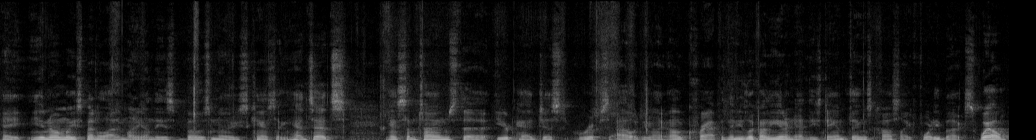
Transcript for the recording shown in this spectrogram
Hey, you normally spend a lot of money on these Bose noise canceling headsets, and sometimes the ear pad just rips out, and you're like, oh crap. And then you look on the internet, and these damn things cost like 40 bucks. Well,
